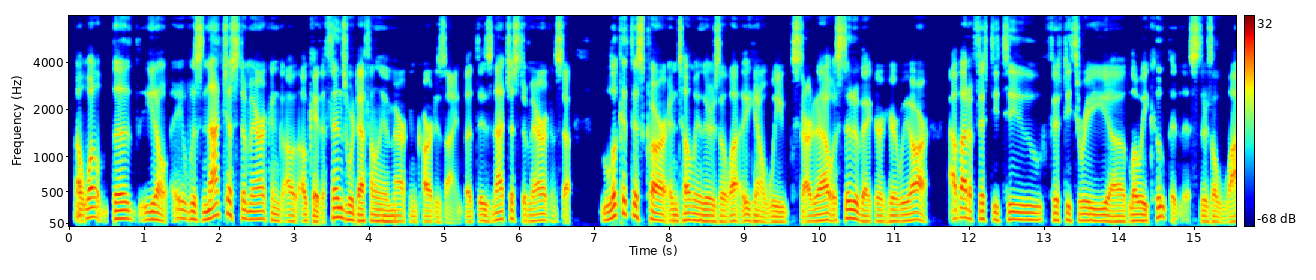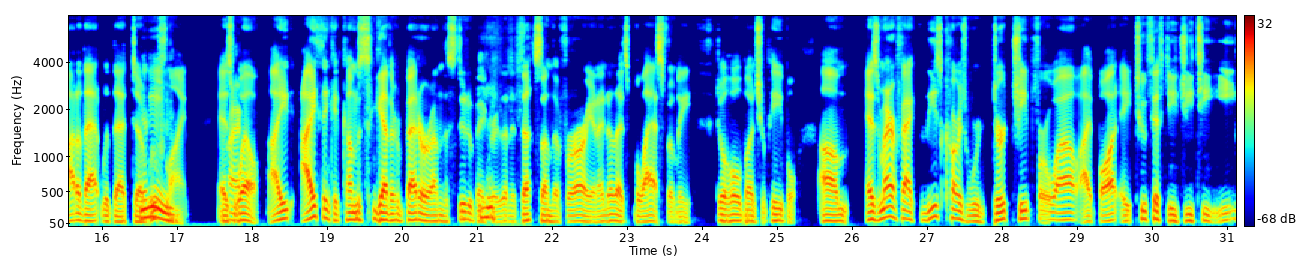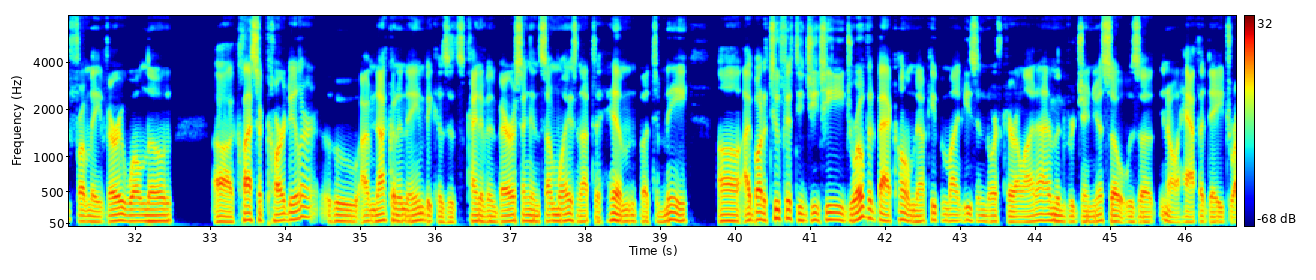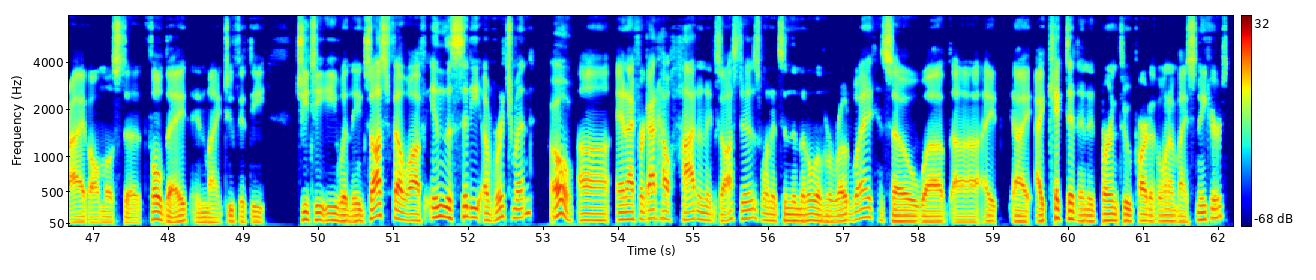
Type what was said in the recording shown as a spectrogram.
Oh, well, the you know it was not just American. oh, Okay, the fins were definitely American car design, but there's not just American stuff. Look at this car and tell me there's a lot. You know, we started out with Studebaker. Here we are. How about a 52, 53 uh, Loewy coupe in this? There's a lot of that with that uh, roof Mm. line. as Right. well. I I think it comes together better on the Studebaker than it does on the Ferrari, and I know that's blasphemy to a whole bunch of people. Um, as a matter of fact, these cars were dirt cheap for a while. I bought a 250 GTE from a very well known uh, classic car dealer who I'm not going to name because it's kind of embarrassing in some ways, not to him, but to me. Uh, I bought a 250 GTE, drove it back home. Now, keep in mind, he's in North Carolina. I'm in Virginia, so it was a you know a half a day drive, almost a full day in my 250 GTE when the exhaust fell off in the city of Richmond. Oh, Uh, and I forgot how hot an exhaust is when it's in the middle of a roadway. So uh, uh, I, I I kicked it and it burned through part of one of my sneakers.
